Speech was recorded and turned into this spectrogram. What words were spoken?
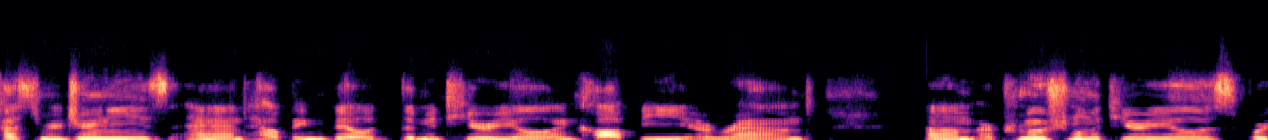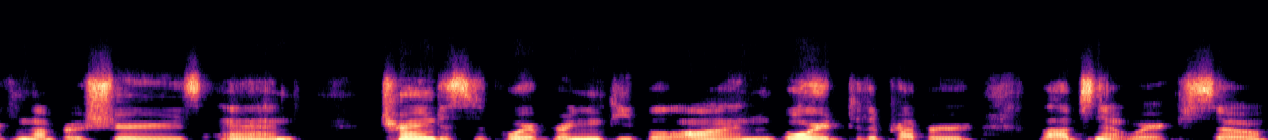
customer journeys and helping build the material and copy around um, our promotional materials, working on brochures, and trying to support bringing people on board to the Prepper Labs network. So,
